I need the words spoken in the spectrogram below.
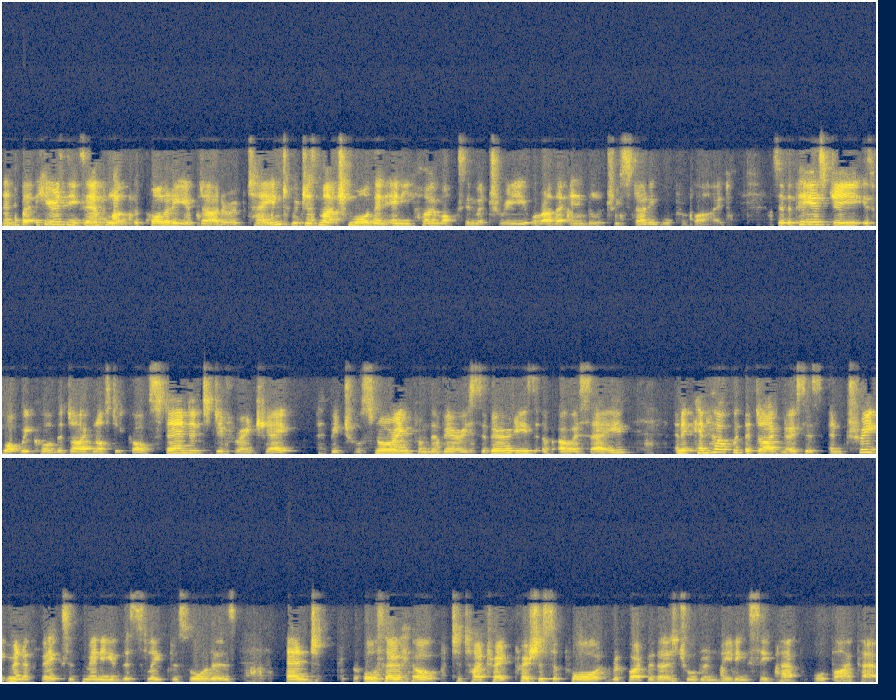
And, but here is the example of the quality of data obtained, which is much more than any home oximetry or other ambulatory study will provide. So the PSG is what we call the diagnostic gold standard to differentiate habitual snoring from the various severities of OSA, and it can help with the diagnosis and treatment effects of many of the sleep disorders and also help to titrate pressure support required for those children needing CPAP or BiPAP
